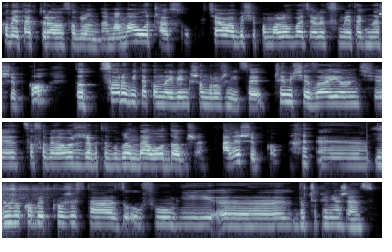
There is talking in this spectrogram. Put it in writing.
kobieta, która nas ogląda, ma mało czasu, chciałaby się pomalować, ale w sumie tak na szybko, to co robi taką największą różnicę? Czym się zająć, e, co sobie nałożyć, żeby to wyglądało dobrze, ale szybko? E, Dużo kobiet korzysta z usługi e, do czepienia rzęs.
